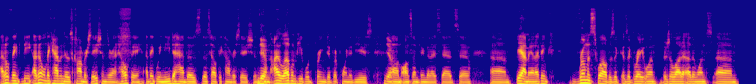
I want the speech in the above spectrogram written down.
I don't think being, I don't think having those conversations are unhealthy. I think we need to have those those healthy conversations. Yeah. And I love when people bring different point of views Yeah. um, on something that I said. So, um, yeah, man, I think Romans 12 is a is a great one. There's a lot of other ones um,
